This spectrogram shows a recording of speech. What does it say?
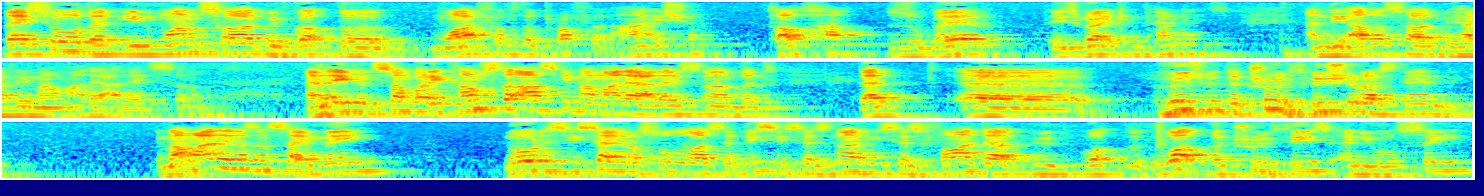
they saw that in one side we've got the wife of the Prophet, Aisha, Talha, Zubair, these great companions, and the other side we have Imam Ali alayhi salam. And even somebody comes to ask Imam Ali alayhi salam that, that uh, who's with the truth, who should I stand with? Imam Ali doesn't say me, nor does he say Rasulullah said this. He says no. He says find out who, what, what the truth is, and you will see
